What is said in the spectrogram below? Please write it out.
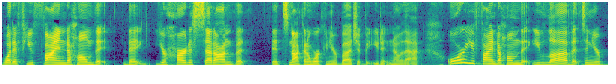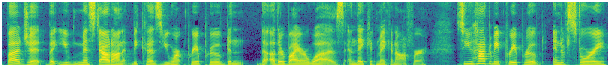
what if you find a home that that your heart is set on but it's not going to work in your budget but you didn't know that? Or you find a home that you love it's in your budget but you missed out on it because you weren't pre-approved and the other buyer was and they could make an offer. So you have to be pre-approved. End of story.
